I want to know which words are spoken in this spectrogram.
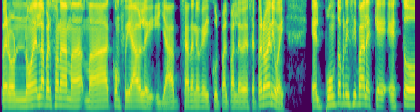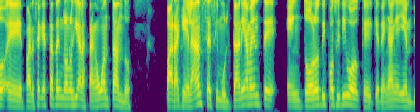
pero no es la persona más, más confiable y ya se ha tenido que disculpar un par de veces. Pero, anyway, el punto principal es que esto, eh, parece que esta tecnología la están aguantando para que lance simultáneamente en todos los dispositivos que, que tengan AMD,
